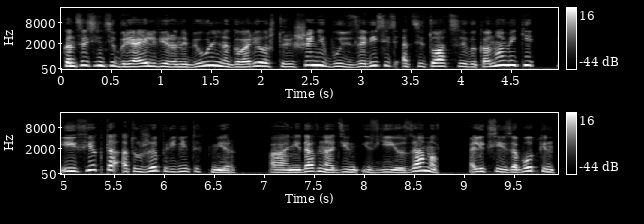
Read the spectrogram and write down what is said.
В конце сентября Эльвира Набиулина говорила, что решение будет зависеть от ситуации в экономике и эффекта от уже принятых мер, а недавно один из ее замов, Алексей Заботкин,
